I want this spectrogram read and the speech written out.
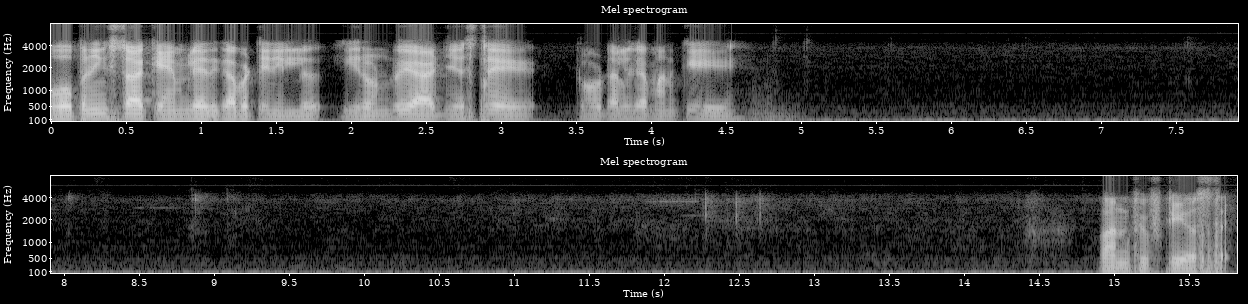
ఓపెనింగ్ స్టాక్ ఏం లేదు కాబట్టి నిల్లు. ఈ రెండు యాడ్ చేస్తే టోటల్గా మనకి వన్ ఫిఫ్టీ వస్తాయి.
